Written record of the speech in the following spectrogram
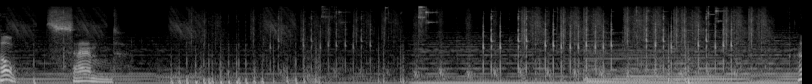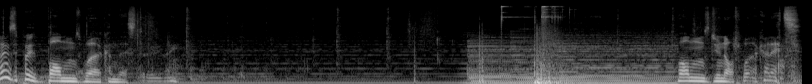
Oh, sand. I don't suppose bombs work on this, do they? Bombs do not work on it.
